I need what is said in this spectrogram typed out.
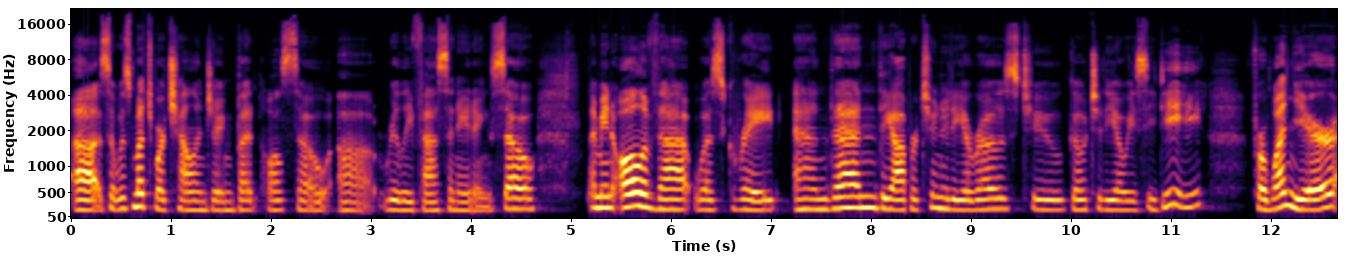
Uh, so it was much more challenging, but also uh, really fascinating. So I mean, all of that was great. And then the opportunity arose to go to the OECD for one year,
